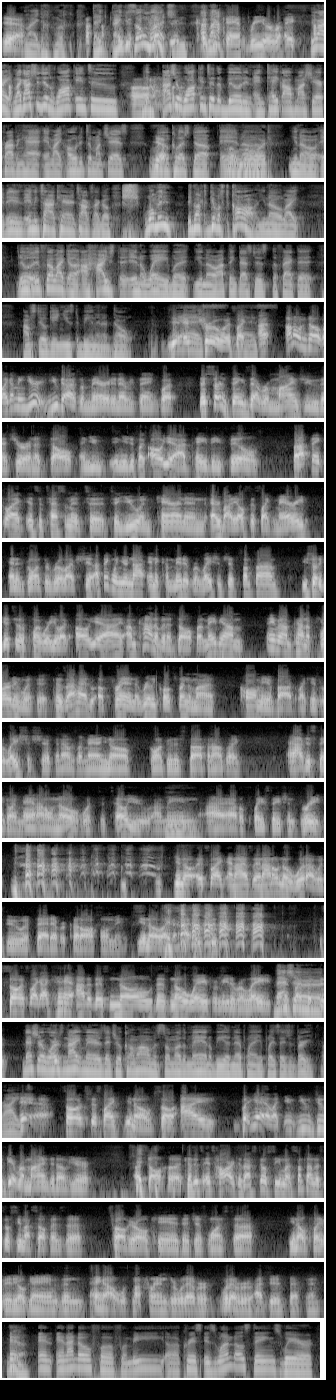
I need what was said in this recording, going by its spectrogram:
Yeah. Like, thank, thank you so much. And Like, you can't read or write. right. Like I should just walk into the, Uh. I should walk into the building and take off my sharecropping hat and like hold it to my chest real Yep. clutched up. And, Oh, Lord. Uh, you know, and then anytime Karen talks, I go, shh, woman, they're going to give us the car, you know, like, it, was, it felt like a, a heist in a way, but you know, I think that's just the fact that I'm still getting used to being an adult. Yeah, Yes, it's true. It's like yes. I I don't know. Like I mean, you're you guys are married and everything, but there's certain things that remind you that you're an adult and you and you're just like, oh yeah, I pay these bills. But I think like it's a testament to to you and Karen and everybody else that's like married and is going through real life shit. I think when you're not in a committed relationship, sometimes you sort of get to the point where you're like, oh yeah, I, I'm kind of an adult, but maybe I'm maybe I'm kind of flirting with it because I had a friend, a really close friend of mine, call me about like his relationship, and I was like, man, you know, going through this stuff, and I was like, and I just think like, man, I don't know what to tell you. I mean, hmm. I have a PlayStation Three. you know, it's like, and I and I don't know what I would do if that ever cut off on me. You know, like I, it's just. So it's like I can't. I, there's no. There's no way for me to relate. That's it's like, but your, just- that's your worst nightmare is that you'll come home and some other man will be in there playing your PlayStation 3. right. Yeah. So it's just like, you know, so I but yeah, like you, you do get reminded of your adulthood because it's, it's hard because I still see my, sometimes I still see myself as the 12 year old kid that just wants to, you know, play video games and hang out with my friends or whatever, whatever I did back then. Yeah. And, and, and I know for, for me, uh, Chris, is one of those things where,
